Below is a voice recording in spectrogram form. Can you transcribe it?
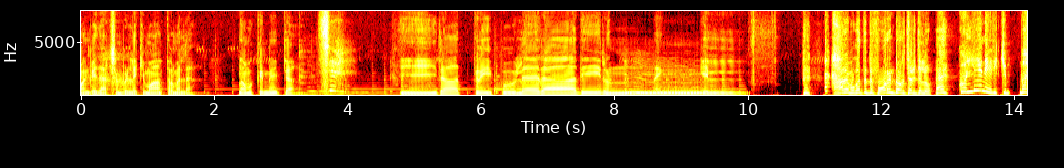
പങ്കജാക്ഷം പിള്ളയ്ക്ക് മാത്രമല്ല നമുക്ക് നൈറ്റാ ഈ രാത്രി പുലരാതിരുന്നെങ്കിൽ. ആരെ മുഖത്തിട്ട് ഫോറിൻ ടോർച്ച് അടിച്ചല്ലോ? ഏ കൊള്ളിയനായിരിക്കും വാ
